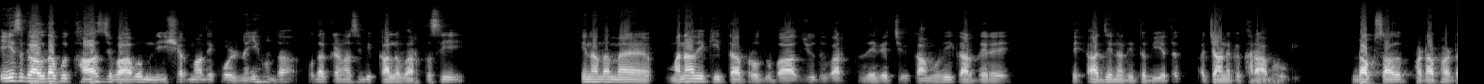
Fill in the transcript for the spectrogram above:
ਇਸ ਗੱਲ ਦਾ ਕੋਈ ਖਾਸ ਜਵਾਬ ਮਨੀਸ਼ ਸ਼ਰਮਾ ਦੇ ਕੋਲ ਨਹੀਂ ਹੁੰਦਾ। ਉਹਦਾ ਕਹਿਣਾ ਸੀ ਵੀ ਕੱਲ ਵਰਤ ਸੀ। ਇਹਨਾਂ ਦਾ ਮੈਂ ਮਨਾ ਵੀ ਕੀਤਾ, ਪਰ ਉਦੋਂ ਬਾਵਜੂਦ ਵਰਤ ਦੇ ਵਿੱਚ ਕੰਮ ਵੀ ਕਰਦੇ ਰਹੇ ਤੇ ਅੱਜ ਇਹਨਾਂ ਦੀ ਤਬੀਅਤ ਅਚਾਨਕ ਖਰਾਬ ਹੋ ਗਈ। ਡਾਕਟਰ ਸਾਹਿਬ ਫਟਾਫਟ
